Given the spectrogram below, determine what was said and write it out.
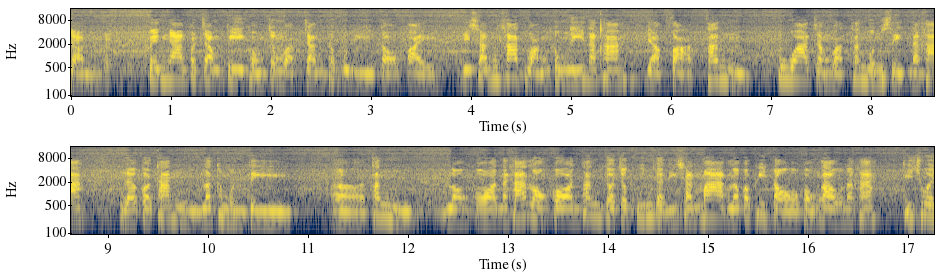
จันทร์เป็นงานประจำปีของจังหวัดจันทบุรีต่อไป ดิฉันคาดหวังตรงนี้นะคะ อยากฝากท่านผู้ว่าจังหวัดท่านมนสิทธิ์นะคะ แล้วก็ท่านรัฐมนตรีท่านรองกรนะคะรองกรท่านก็จะคุ้นกับดิฉันมาก แล้วก็พี่ต่อของเรานะคะ ที่ช่วย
